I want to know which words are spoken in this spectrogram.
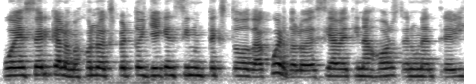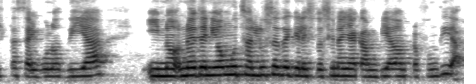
puede ser que a lo mejor los expertos lleguen sin un texto de acuerdo. Lo decía Bettina Horst en una entrevista hace algunos días y no, no he tenido muchas luces de que la situación haya cambiado en profundidad.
